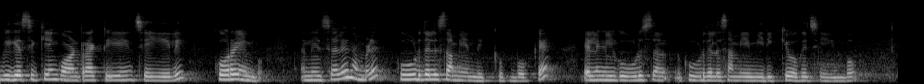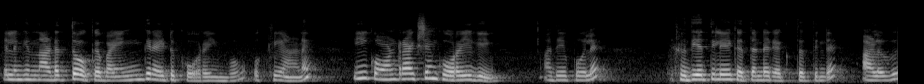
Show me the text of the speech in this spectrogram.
വികസിക്കുകയും കോൺട്രാക്റ്റ് ചെയ്യുകയും ചെയ്യൽ കുറയുമ്പോൾ എന്ന് വെച്ചാൽ നമ്മൾ കൂടുതൽ സമയം നിൽക്കുമ്പോഴൊക്കെ അല്ലെങ്കിൽ കൂടുതൽ കൂടുതൽ സമയം ഇരിക്കുകയൊക്കെ ചെയ്യുമ്പോൾ അല്ലെങ്കിൽ നടത്തമൊക്കെ ഭയങ്കരമായിട്ട് കുറയുമ്പോൾ ഒക്കെയാണ് ഈ കോൺട്രാക്ഷൻ കുറയുകയും അതേപോലെ ഹൃദയത്തിലേക്ക് എത്തേണ്ട രക്തത്തിന്റെ അളവ്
